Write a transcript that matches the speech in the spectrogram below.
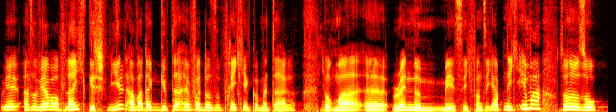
Wir, also wir haben auf leicht gespielt, aber dann gibt er einfach nur so freche Kommentare ja. nochmal äh, randommäßig von sich ab. Nicht immer, sondern so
